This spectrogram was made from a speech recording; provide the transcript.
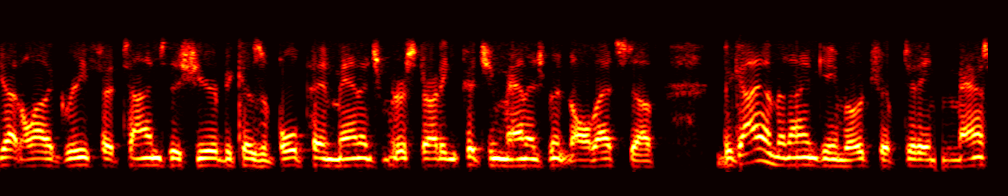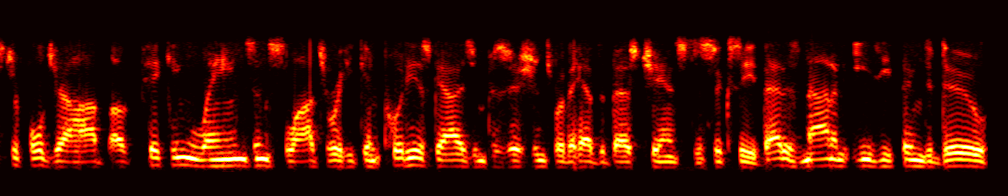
gotten a lot of grief at times this year because of bullpen management or starting pitching management and all that stuff. The guy on the nine game road trip did a masterful job of picking lanes and slots where he can put his guys in positions where they have the best chance to succeed. That is not an easy thing to do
